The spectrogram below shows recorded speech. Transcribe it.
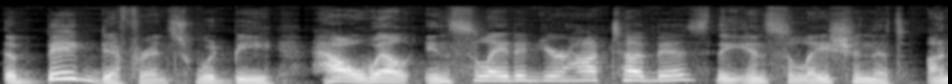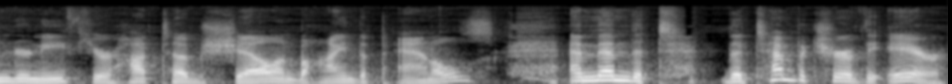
The big difference would be how well insulated your hot tub is, the insulation that's underneath your hot tub shell and behind the panels, and then the, the temperature of the air.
